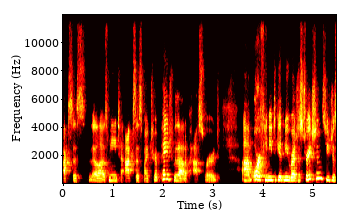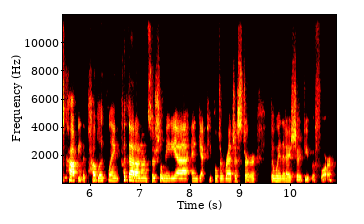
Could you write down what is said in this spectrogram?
access, allows me to access my trip page without a password. Um, or if you need to get new registrations, you just copy the public link, put that out on social media and get people to register the way that I showed you before.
